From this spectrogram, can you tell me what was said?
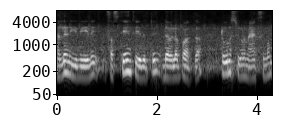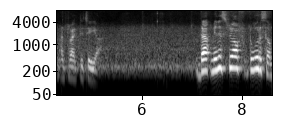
നല്ല രീതിയിൽ സസ്റ്റെയിൻ ചെയ്തിട്ട് ഡെവലപ്പാക്കുക ടൂറിസ്റ്റുകൾ മാക്സിമം അട്രാക്റ്റ് ചെയ്യുക. The ministry of tourism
